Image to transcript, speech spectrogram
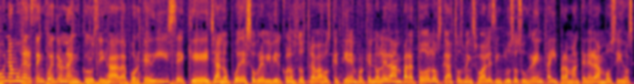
Una mujer se encuentra en una encrucijada porque dice que ella no puede sobrevivir con los dos trabajos que tienen porque no le dan para todos los gastos mensuales, incluso su renta y para mantener a ambos hijos.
